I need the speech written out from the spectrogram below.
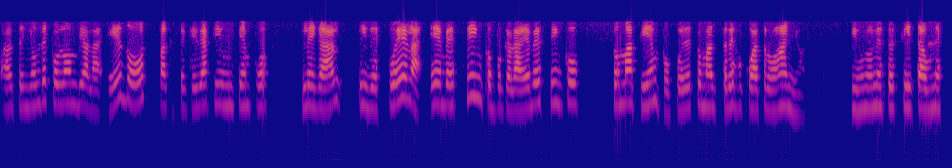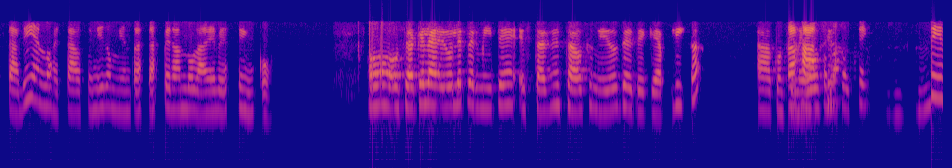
al señor de Colombia la E2 para que se quede aquí un tiempo legal y después la EB5 porque la EB5 toma tiempo, puede tomar tres o cuatro años y uno necesita una estadía en los Estados Unidos mientras está esperando la EB5. Oh, o sea que la E2 le permite estar en Estados Unidos desde que aplica a con su negocio. sí, sí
